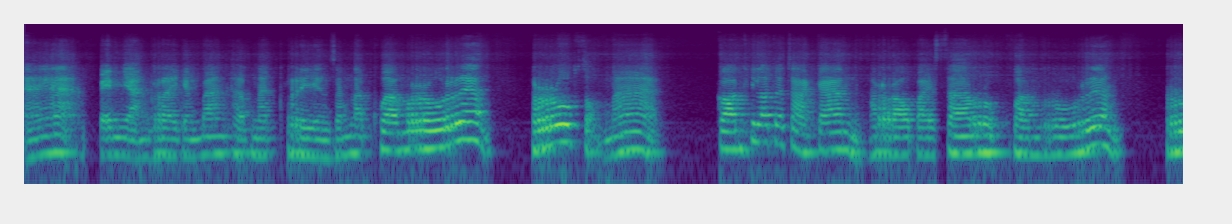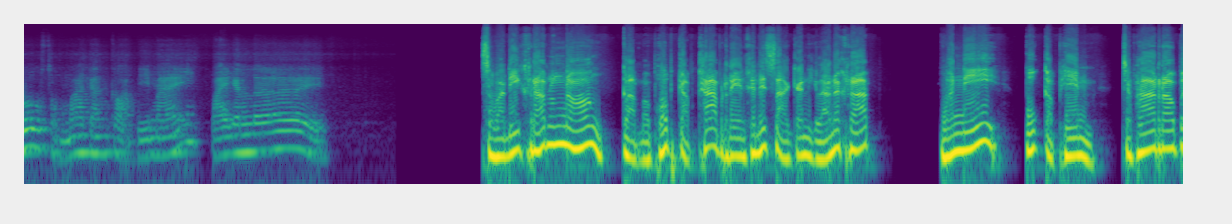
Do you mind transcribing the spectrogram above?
อ่าเป็นอย่างไรกันบ้างครับนักเรียนสำหรับความรู้เรื่อง รูปสมมาตร ก่อนที่เราจะจากกันเราไปสรุปความรู้เรื่อง รูปสมมาตรกันก่อนดีไหม ไปกันเลย สวัสดีครับน้องๆ กลับมาพบกับคาบเรียนคณิตศาสตร์กันอีกแล้วนะครับ วันนี้ปุ๊กกับพิมพ์ จะพาเราไป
